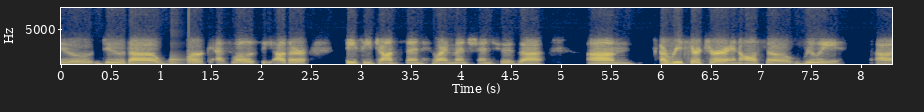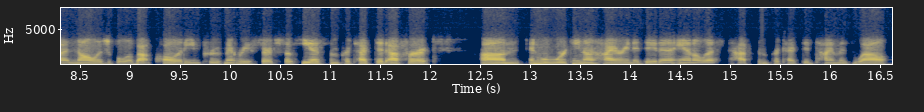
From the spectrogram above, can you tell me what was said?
to do the work as well as the other, Stacy Johnson, who I mentioned, who's a, um, a researcher and also really uh, knowledgeable about quality improvement research. So he has some protected effort. Um, and we're working on hiring a data analyst to have some protected time as well.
